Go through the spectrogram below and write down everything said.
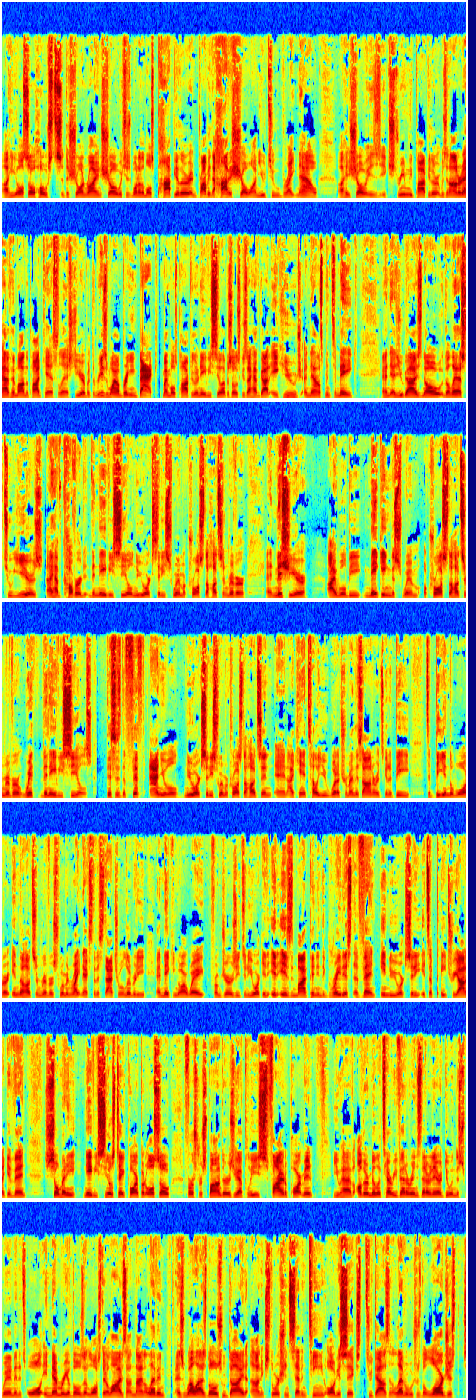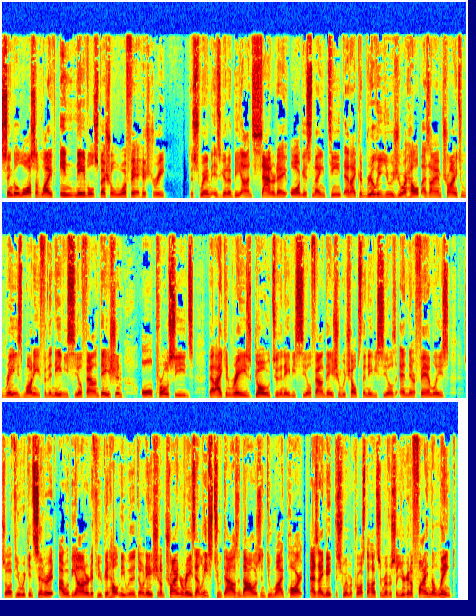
Uh, he also hosts the Shawn Ryan Show, which is one of the most popular and probably the hottest show on YouTube right now. Uh, his show is extremely popular. It was an honor to have him on the podcast last year. But the reason why I'm bringing back my most popular Navy SEAL episode is because I have got a huge announcement to make. And as you guys know, the last two years, I have covered the Navy SEAL New York City swim across the Hudson River. And this year, I will be making the swim across the Hudson River with the Navy SEALs. This is the fifth annual New York City Swim Across the Hudson, and I can't tell you what a tremendous honor it's going to be to be in the water in the Hudson River, swimming right next to the Statue of Liberty and making our way from Jersey to New York. it, it is, in my opinion, the greatest event in New York City. It's a patriotic event. So many Navy SEALs take part, but also first responders. You have police, fire department. You have other military veterans that are there doing the swim, and it's all in memory of those that lost their lives on 9 11, as well as those who died on Extortion 17, August 6, 2011, which was the largest single loss of life in naval special warfare history. The swim is going to be on Saturday, August 19th, and I could really use your help as I am trying to raise money for the Navy SEAL Foundation. All proceeds that I can raise go to the Navy SEAL Foundation, which helps the Navy SEALs and their families. So if you would consider it, I would be honored if you could help me with a donation. I'm trying to raise at least $2,000 and do my part as I make the swim across the Hudson River. So you're going to find the link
